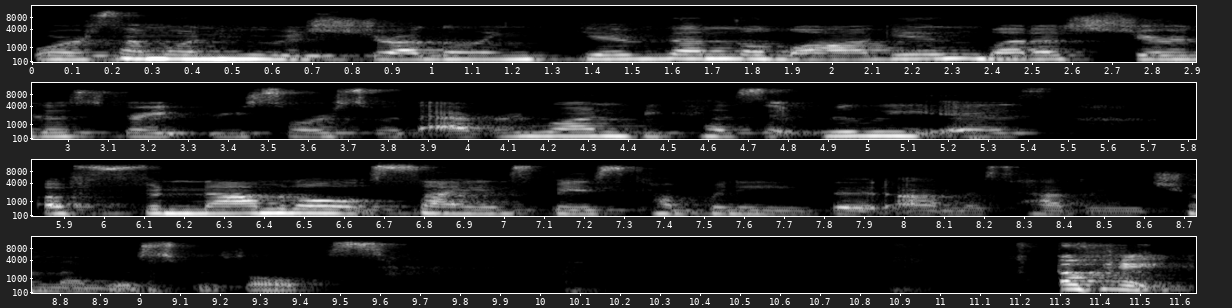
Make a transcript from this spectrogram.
or someone who is struggling, give them the login. Let us share this great resource with everyone because it really is a phenomenal science-based company that um, is having tremendous results. Okay,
